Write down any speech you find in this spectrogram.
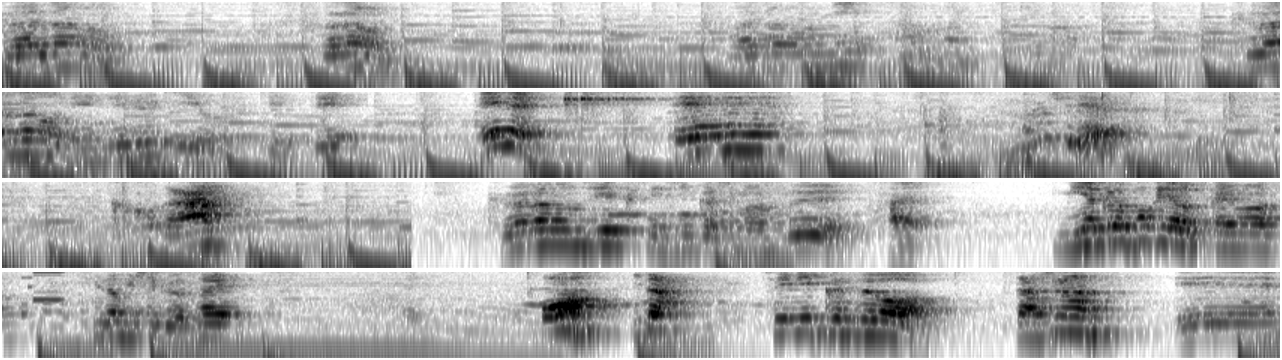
クワガノンクワガノンクワガノンに3枚つけますクワガノンにエネルギーをつけて N! えー、マジで？ここだ。クワガノン GX に進化します。はい。魅惑のポケラを使います。手紙してください、はい、おいた。シェミックスを出します。え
